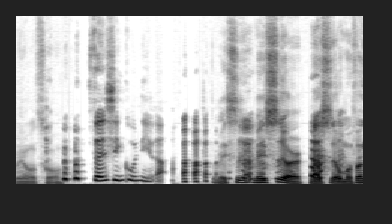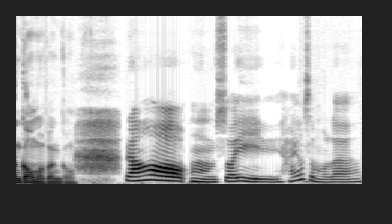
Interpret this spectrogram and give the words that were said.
没有错。真辛苦你了。没事，没事儿，没事，我们分工，我们分工。然后，嗯，所以还有什么呢？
